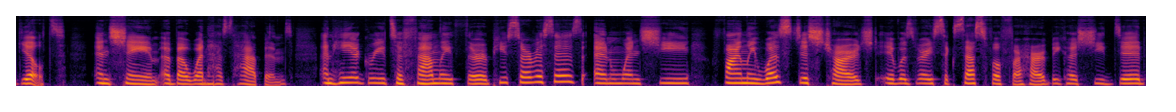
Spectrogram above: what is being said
guilt and shame about what has happened. And he agreed to family therapy services. And when she finally was discharged, it was very successful for her because she did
